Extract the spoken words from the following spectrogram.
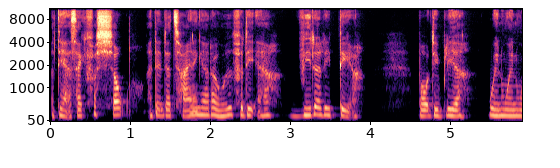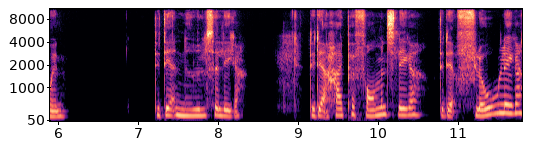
Og det er altså ikke for sjov, at den der tegning er derude, for det er vidderligt der, hvor det bliver win-win-win. Det er der nydelse ligger. Det er der high performance ligger. Det er der flow ligger.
